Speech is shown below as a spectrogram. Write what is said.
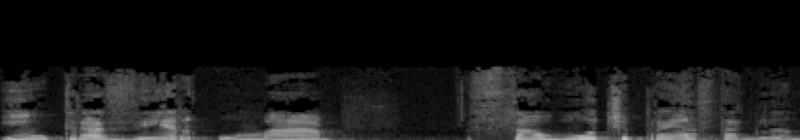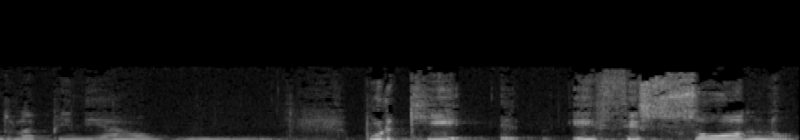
em trazer uma saúde para esta glândula pineal. Uhum. Porque esse sono,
